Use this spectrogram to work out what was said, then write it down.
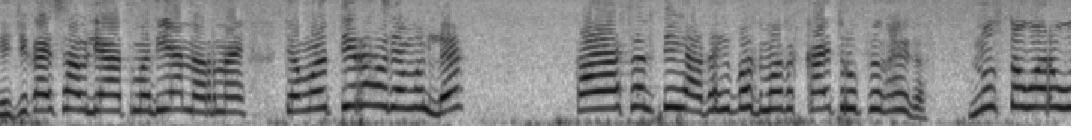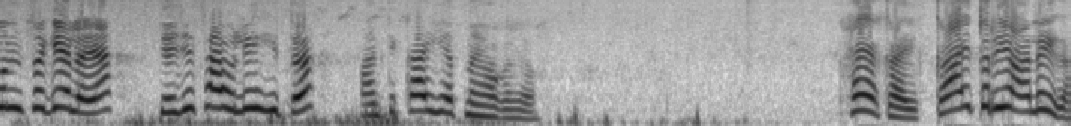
ह्याची काय सावली आतमध्ये येणार नाही त्यामुळे ती राहू द्या म्हणलं. काय असेल ती? आता ही बदमाचा काय तर उपयोग आहे का? नुसतं वर उंच गेलं या त्याची सावली हिथं आणि ती काय येत नाही बघा हाय काय? काय तरी आलंय का?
